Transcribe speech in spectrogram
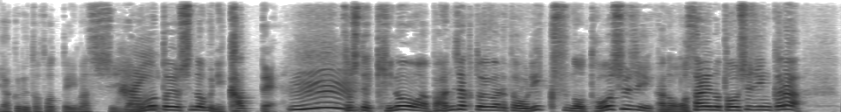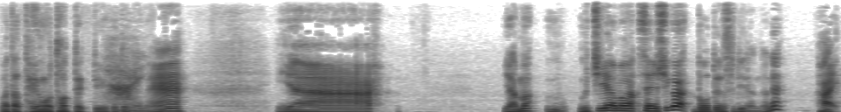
ヤクルト取っていますし、はい、山本由伸に勝って。そして昨日は盤石と言われたオリックスの投手陣あの抑えの投手陣からまた点を取ってっていうことでね、はいいや山内山選手が同点スリーランだね、はい、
